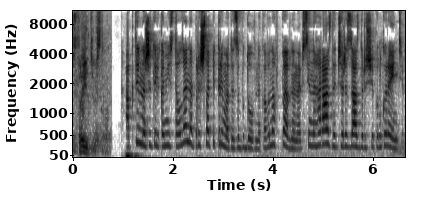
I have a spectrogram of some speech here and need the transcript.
строительства. Активна жителька міста Олена прийшла підтримати забудовника. Вона впевнена, всі негаразди через заздрощі конкурентів.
